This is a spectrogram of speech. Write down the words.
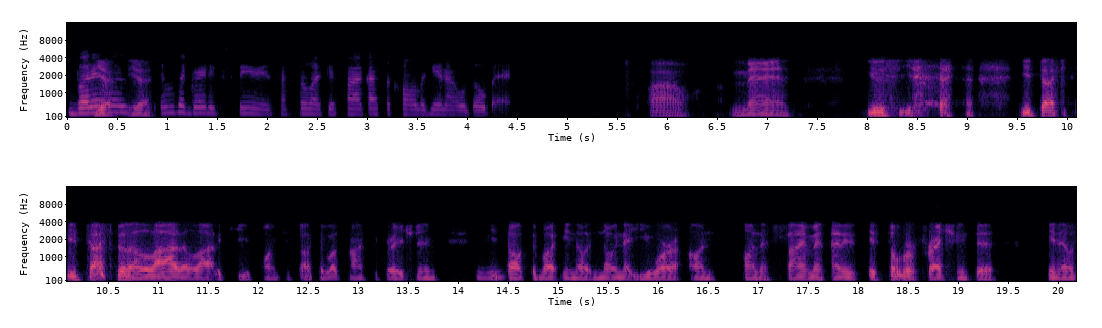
But it yeah, was yeah. it was a great experience. I feel like if I got the call again, I would go back. Wow, man, you you touched you touched on a lot a lot of key points. You talked about consecration. Mm-hmm. You talked about you know knowing that you are on on assignment, and it, it's so refreshing to, you know,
